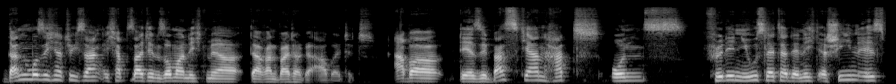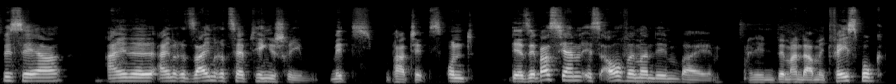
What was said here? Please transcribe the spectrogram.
dann muss ich natürlich sagen, ich habe seit dem Sommer nicht mehr daran weitergearbeitet. Aber der Sebastian hat uns für den Newsletter, der nicht erschienen ist bisher, eine, ein, sein Rezept hingeschrieben mit ein paar Tipps. Und der Sebastian ist auch, wenn man dem bei, wenn man da mit Facebook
